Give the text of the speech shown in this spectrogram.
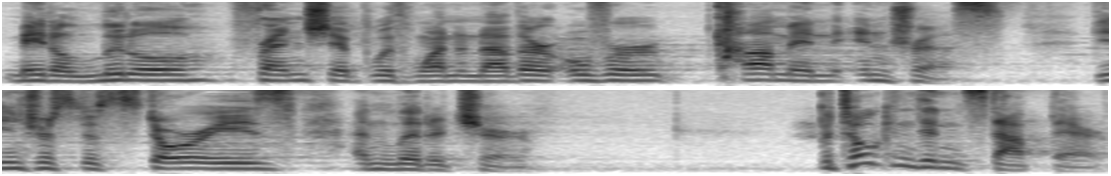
made a little friendship with one another over common interests the interest of stories and literature. But Tolkien didn't stop there.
